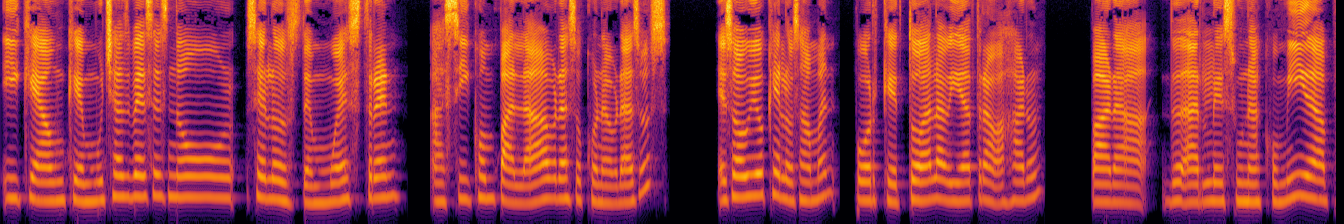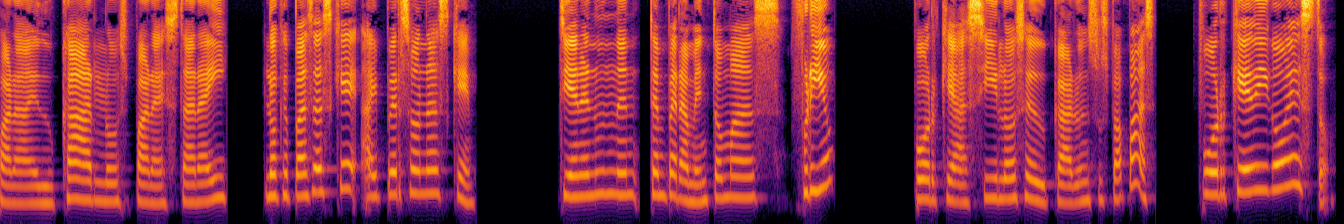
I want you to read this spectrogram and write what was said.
y que aunque muchas veces no se los demuestren así con palabras o con abrazos, es obvio que los aman porque toda la vida trabajaron para darles una comida, para educarlos, para estar ahí. Lo que pasa es que hay personas que tienen un temperamento más frío porque así los educaron sus papás. ¿Por qué digo esto?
